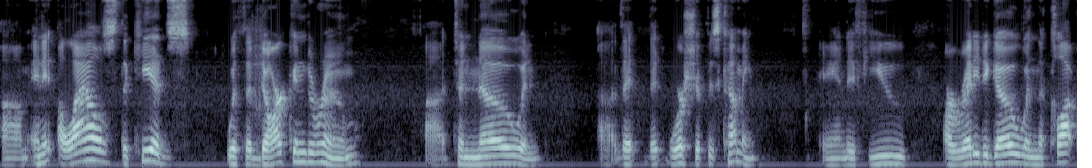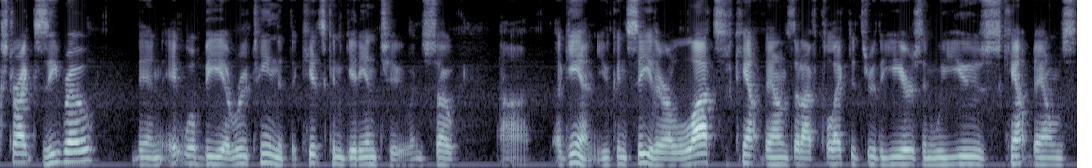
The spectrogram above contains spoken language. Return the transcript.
Um, and it allows the kids with a darkened room uh, to know and uh, that, that worship is coming. And if you are ready to go when the clock strikes zero, then it will be a routine that the kids can get into. And so uh, again, you can see there are lots of countdowns that I've collected through the years, and we use countdowns,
